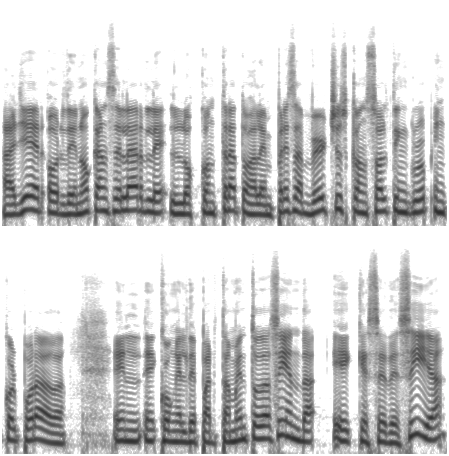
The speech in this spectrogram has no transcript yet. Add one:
ayer ordenó cancelarle los contratos a la empresa Virtuous Consulting Group Incorporada eh, con el Departamento de Hacienda eh, que se decía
